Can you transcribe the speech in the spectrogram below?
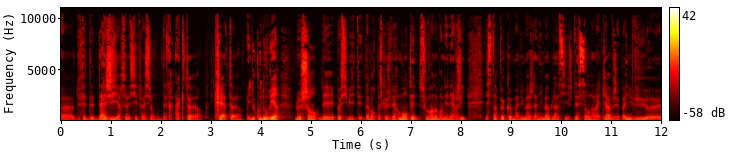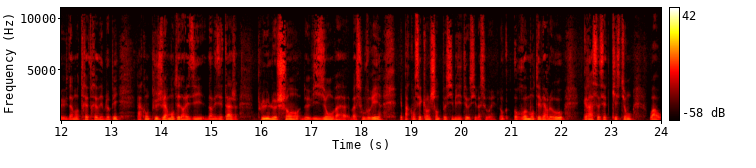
euh, du fait d'agir sur les situations, d'être acteur, créateur, et du coup d'ouvrir le champ des possibilités. D'abord parce que je vais remonter souvent dans mon énergie, et c'est un peu comme à l'image d'un immeuble. Hein, si je descends dans la cave, j'ai pas une vue euh, évidemment très très développée. Par contre, plus je vais remonter dans les dans les étages, plus le champ de vision va, va s'ouvrir, et par conséquent le champ de possibilités aussi va s'ouvrir. Donc remonter vers le haut, grâce à cette question, waouh,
